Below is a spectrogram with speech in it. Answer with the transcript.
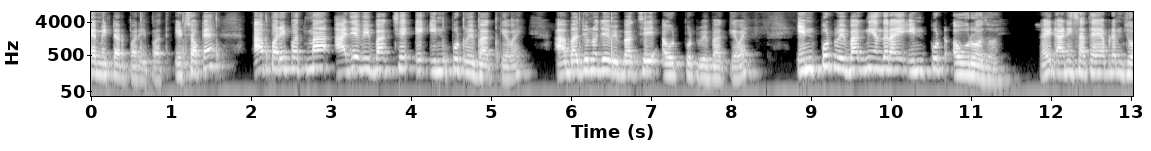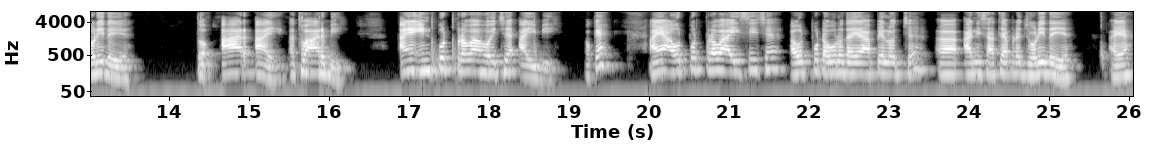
એમીટર પરિપથ. ઇટ્સ ઓકે આ પરિપથમાં આ જે વિભાગ છે એ ઇનપુટ વિભાગ કહેવાય. આ બાજુનો જે વિભાગ છે એ આઉટપુટ વિભાગ કહેવાય. ઇનપુટ વિભાગની અંદર આ ઇનપુટ અવરોધ હોય. રાઈટ આની સાથે આપણે એમ જોડી દઈએ. તો આર આઈ અથવા આરબી અહીંયા ઇનપુટ પ્રવાહ હોય છે આઈબી ઓકે અહીંયા આઉટપુટ પ્રવાહ આઈસી છે. આઉટપુટ અવરોધ અહીંયા આપેલો જ છે. આની સાથે આપણે જોડી દઈએ. અહીંયા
